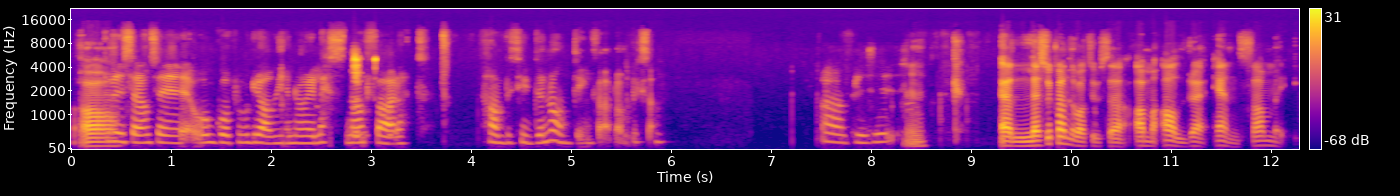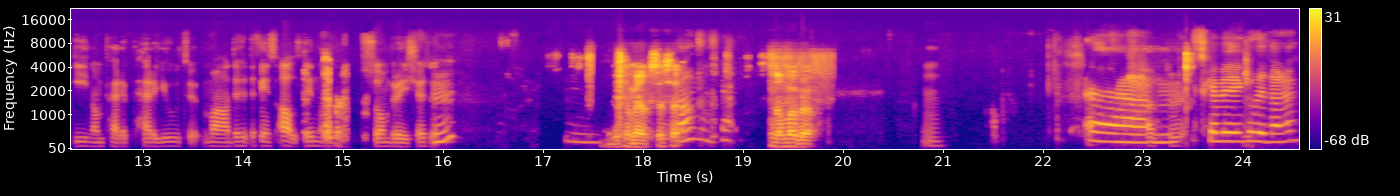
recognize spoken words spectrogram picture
Då Ja. visar de sig och går på begravningen och är ledsna för att han betydde någonting för dem. Liksom. Ja, precis. Eller så kan det vara typ så att man aldrig är ensam i någon per period. Typ. Man, det, det finns alltid någon som bryr sig. Typ. Mm. Mm. det kan man också säga. Ja. De var bra. Ehm, ska vi gå vidare?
